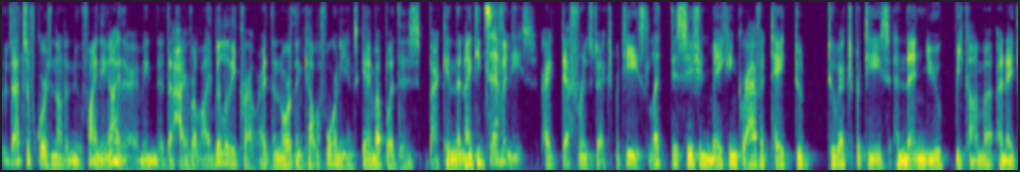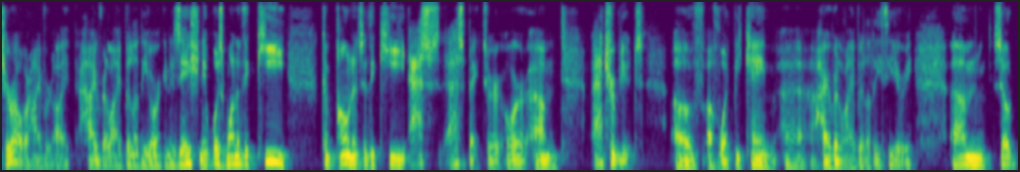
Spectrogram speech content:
that's of course not a new finding either. I mean, the, the, high reliability crowd, right? The Northern Californians came up with this back in the 1970s, right? Deference to expertise. Let decision making gravitate to to expertise, and then you become a, an HRO or high, high reliability organization. It was one of the key components of the key as, aspects or, or um, attributes of of what became uh, high reliability theory. Um, so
